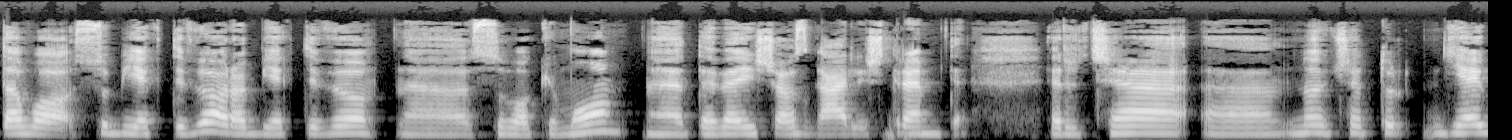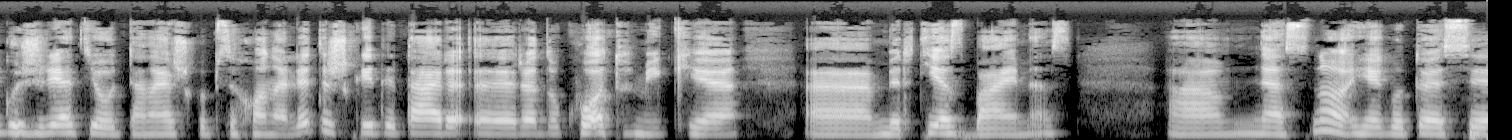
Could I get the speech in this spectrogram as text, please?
tavo subjektyviu ar objektyviu e, suvokimu tave iš jos gali ištremti. Ir čia, nu, čia jeigu žiūrėt jau ten, aišku, psichoanalitiškai, tai tą redukuotum iki mirties baimės. Nes, nu, jeigu tu esi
